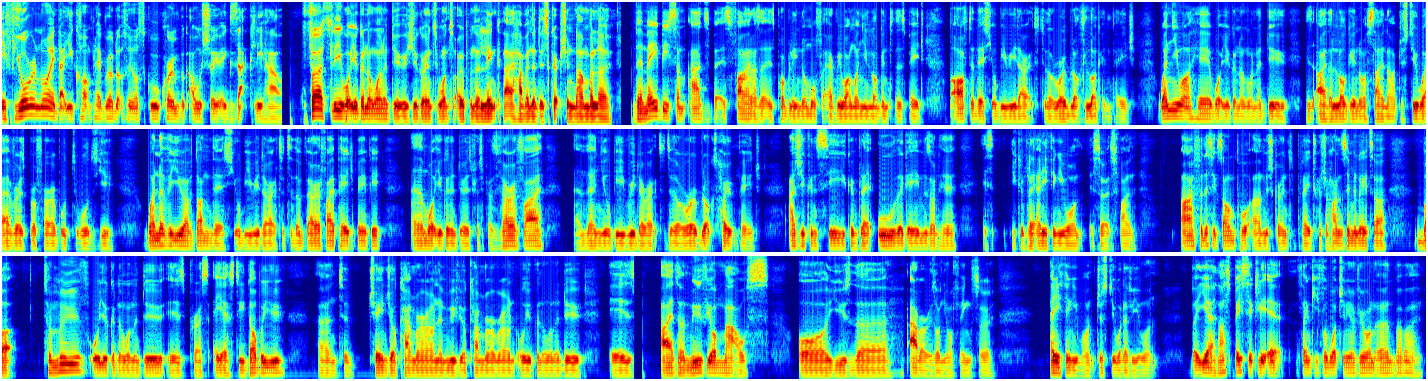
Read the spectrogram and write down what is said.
If you're annoyed that you can't play Roblox on your school Chromebook, I will show you exactly how. Firstly, what you're going to want to do is you're going to want to open the link that I have in the description down below. There may be some ads, but it's fine as it is probably normal for everyone when you log into this page. But after this, you'll be redirected to the Roblox login page. When you are here, what you're going to want to do is either log in or sign up. Just do whatever is preferable towards you. Whenever you have done this, you'll be redirected to the verify page maybe. And then what you're going to do is just press verify and then you'll be redirected to the Roblox homepage. As you can see, you can play all the games on here. It's you can play anything you want, so it's fine. Uh, for this example, I'm just going to play Treasure Hunt Simulator, but to move, all you're going to want to do is press ASDW, and to change your camera around and move your camera around, all you're going to want to do is either move your mouse or use the arrows on your thing. So anything you want. Just do whatever you want. But yeah, that's basically it. Thank you for watching, everyone, and bye bye.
